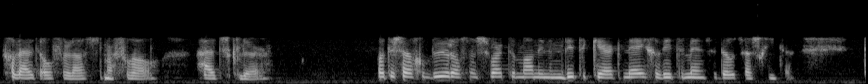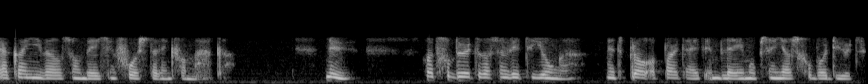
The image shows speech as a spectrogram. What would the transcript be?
geluidoverlast, maar vooral huidskleur. Wat er zou gebeuren als een zwarte man in een witte kerk negen witte mensen dood zou schieten. Daar kan je wel zo'n beetje een voorstelling van maken. Nu, wat gebeurt er als een witte jongen met pro-apartheid-embleem op zijn jas geborduurd...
